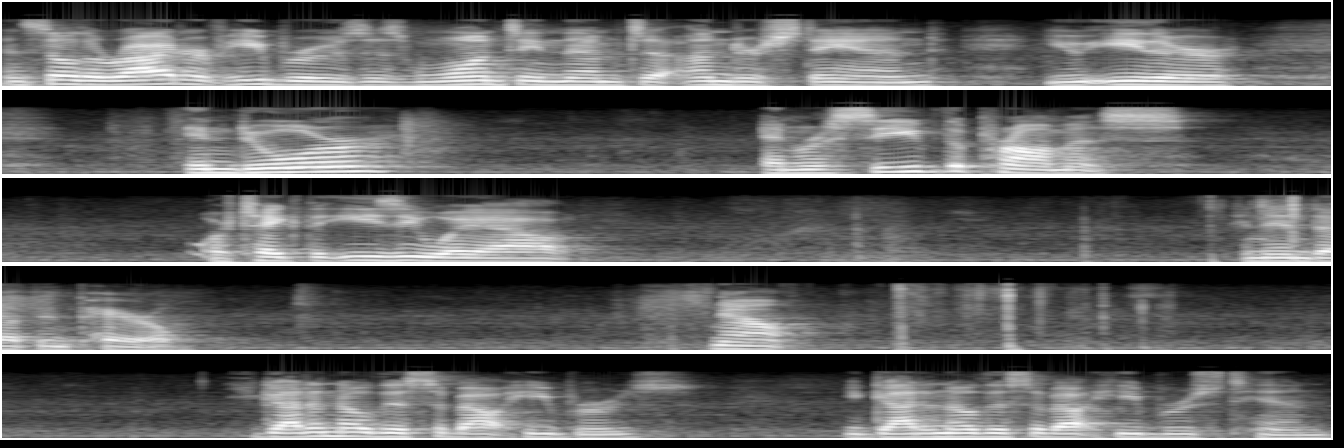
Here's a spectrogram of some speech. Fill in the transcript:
And so the writer of Hebrews is wanting them to understand you either endure and receive the promise or take the easy way out and end up in peril. Now, you got to know this about Hebrews. You got to know this about Hebrews 10.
